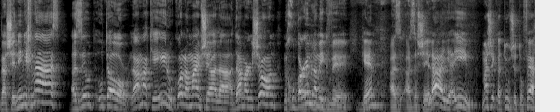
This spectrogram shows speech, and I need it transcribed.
והשני נכנס, אז זה הוא, הוא טהור. למה? כאילו כל המים שעל האדם הראשון מחוברים למקווה, כן? אז, אז השאלה היא האם מה שכתוב שטופח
